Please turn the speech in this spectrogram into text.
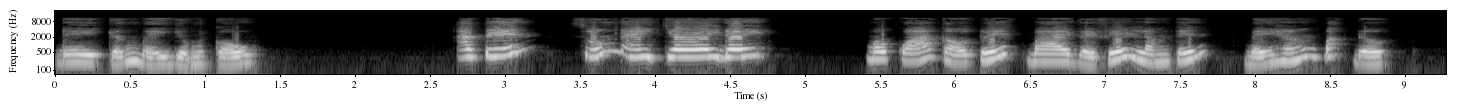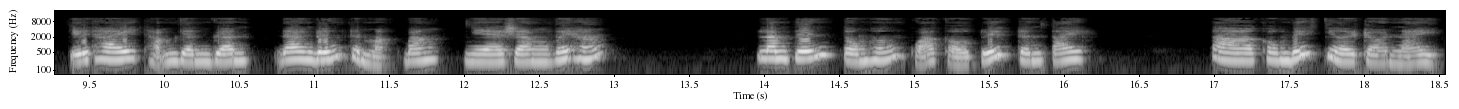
đi chuẩn bị dụng cụ. A Tín, xuống đây chơi đi. Một quả cầu tuyết bay về phía Lâm Tín, bị hắn bắt được. Chỉ thấy thẩm doanh doanh đang đứng trên mặt băng, nhè răng với hắn. Lâm Tín tôn hứng quả cầu tuyết trên tay. Ta không biết chơi trò này,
